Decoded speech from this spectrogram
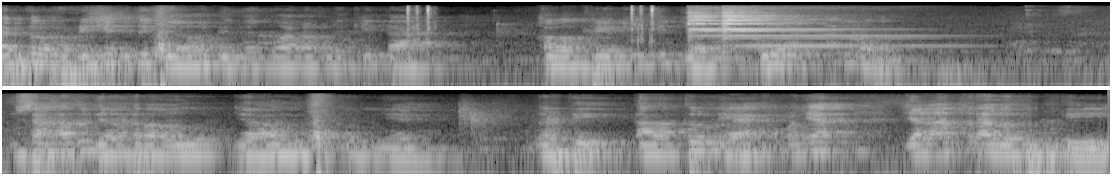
Tapi kalau foundation itu jauh dengan warna kulit kita kalau cracky itu jauh kelihatan banget. Usaha tuh jangan terlalu jauh gitu turunnya ngerti? Tantun ya. Pokoknya jangan terlalu putih.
